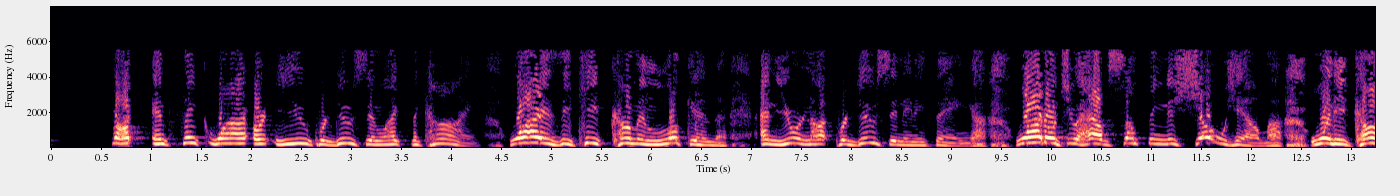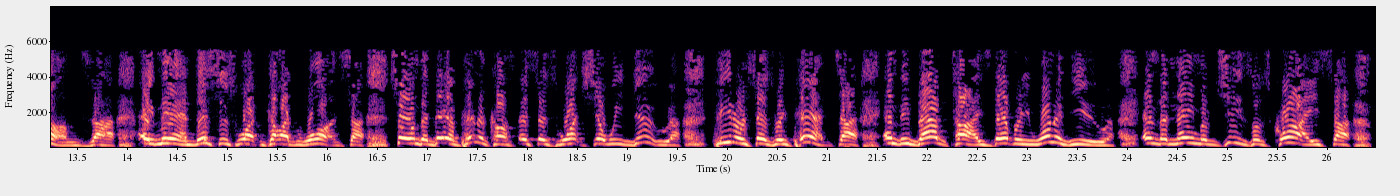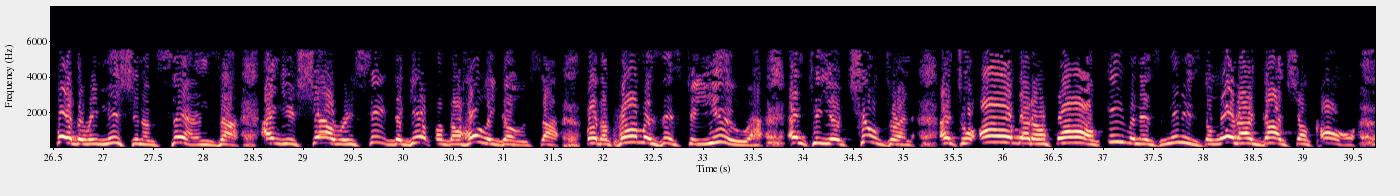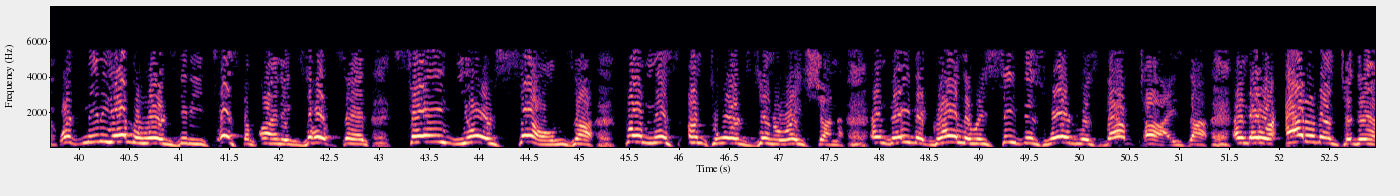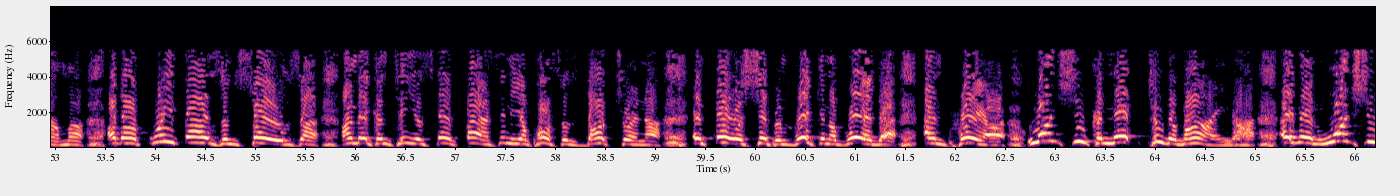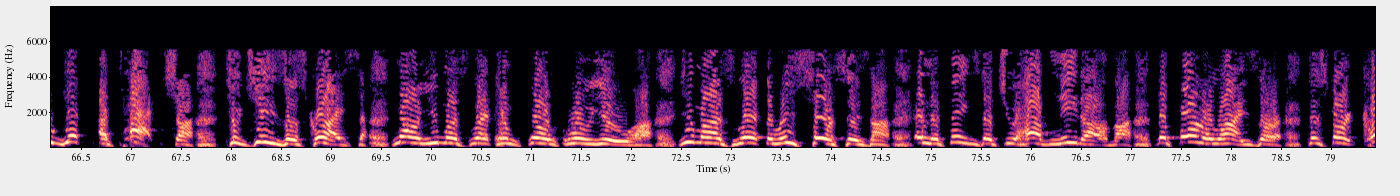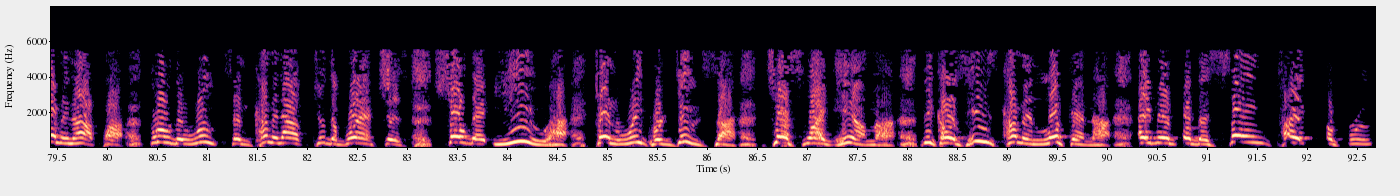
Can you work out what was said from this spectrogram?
Stop and think, why aren't you producing like the kind? Why does he keep coming looking and you're not producing anything? Why don't you have something to show him when he comes? Uh, amen. This is what God wants. Uh, so on the day of Pentecost, it says, what shall we do? Peter says, repent uh, and be baptized, every one of you, in the name of Jesus Christ for the remission of sins, and you shall receive the gift of the the Ghost. Uh, for the promise is to you and to your children and to all that are far even as many as the Lord our God shall call. With many other words did he testify and exalt, said, save yourselves uh, from this untoward generation. And they that gladly received this word was baptized, uh, and they were added unto them about 3,000 souls, and they continued steadfast in the apostles' doctrine and fellowship and breaking of bread and prayer. Once you connect to the vine, uh, amen, once you get attached uh, to Jesus Christ, now you must let Him flow through you. You must let the resources uh, and the things that you have need of, uh, the fertilizer to start coming up through the roots and coming out to the branches so that you can reproduce just like Him because He's coming looking amen, for the same type of fruit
